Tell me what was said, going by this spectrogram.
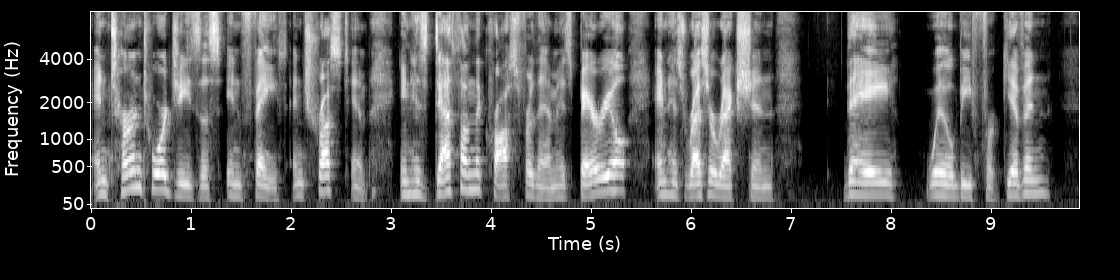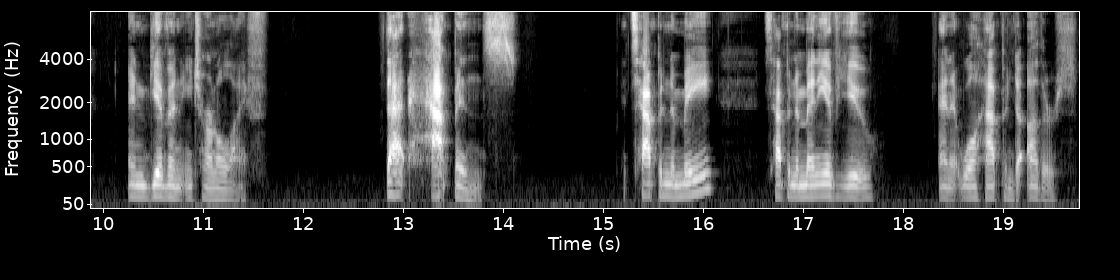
and turn toward Jesus in faith and trust Him in His death on the cross for them, His burial, and His resurrection, they will be forgiven and given eternal life. That happens. It's happened to me, it's happened to many of you, and it will happen to others.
